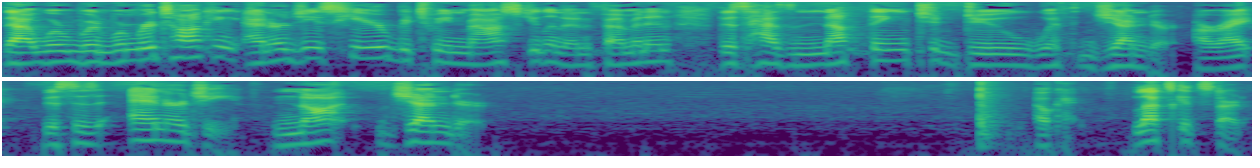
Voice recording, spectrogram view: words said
that when, when we're talking energies here between masculine and feminine, this has nothing to do with gender, all right? This is energy, not gender. Okay, let's get started.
